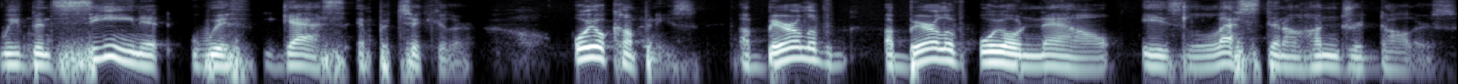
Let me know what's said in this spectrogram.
We've been seeing it with gas in particular. Oil companies, a barrel of a barrel of oil now is less than a hundred dollars.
